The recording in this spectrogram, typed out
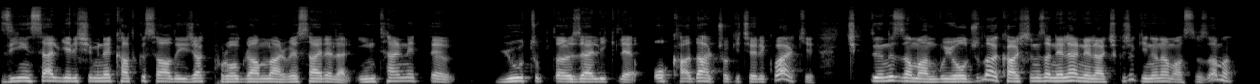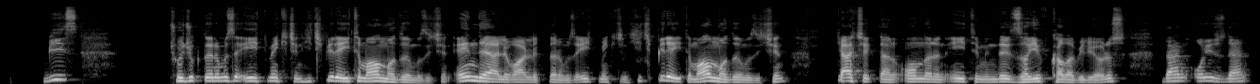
zihinsel gelişimine katkı sağlayacak programlar vesaireler. İnternette, YouTube'da özellikle o kadar çok içerik var ki çıktığınız zaman bu yolculuğa karşınıza neler neler çıkacak inanamazsınız ama biz çocuklarımızı eğitmek için hiçbir eğitim almadığımız için en değerli varlıklarımızı eğitmek için hiçbir eğitim almadığımız için gerçekten onların eğitiminde zayıf kalabiliyoruz. Ben o yüzden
